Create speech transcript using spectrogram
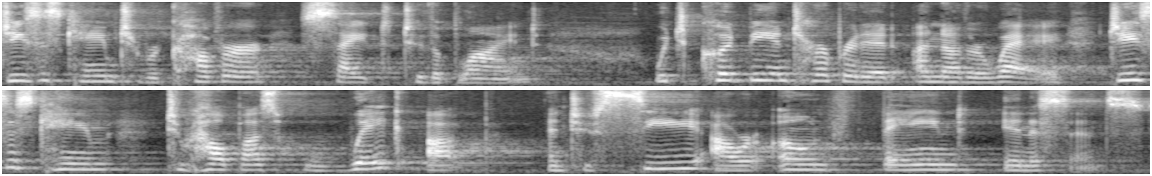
Jesus came to recover sight to the blind which could be interpreted another way. Jesus came to help us wake up and to see our own feigned innocence,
